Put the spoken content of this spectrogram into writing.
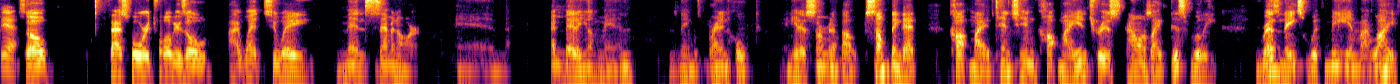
Yeah. So fast forward 12 years old, I went to a men's seminar and I met a young man. His name was Brandon Holt. And he had a sermon about something that caught my attention, caught my interest. And I was like, this really resonates with me in my life.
